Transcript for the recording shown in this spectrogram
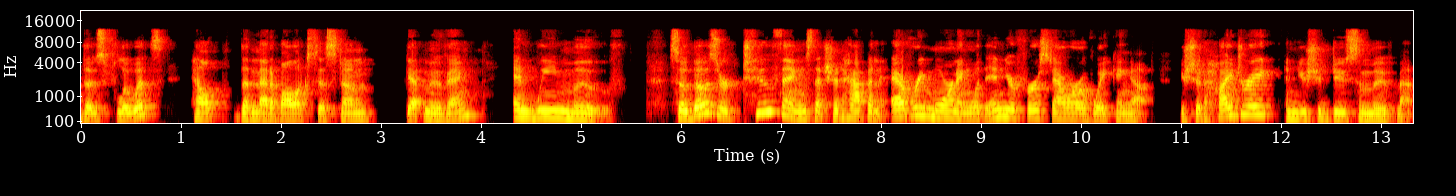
those fluids help the metabolic system get moving, and we move. So, those are two things that should happen every morning within your first hour of waking up. You should hydrate and you should do some movement.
